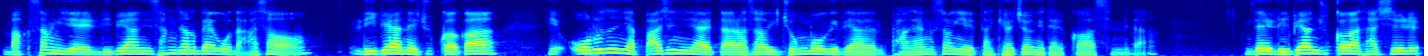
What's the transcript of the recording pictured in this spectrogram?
막상 이제 리비안이 상장되고 나서 리비안의 주가가 오르느냐 빠지느냐에 따라서 이 종목에 대한 방향성이 일단 결정이 될 것 같습니다. 근데 리비안 주가가 사실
